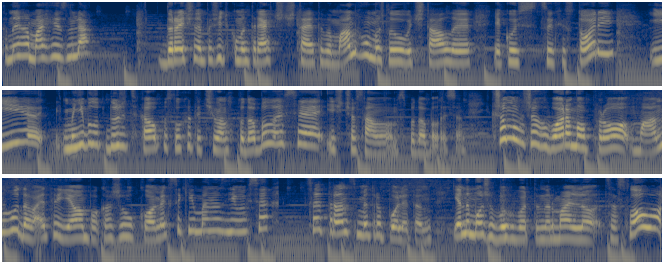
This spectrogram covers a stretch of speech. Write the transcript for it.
книга магії з нуля. До речі, напишіть в коментарях, чи читаєте ви мангу, можливо, ви читали якусь з цих історій. І мені було б дуже цікаво послухати, чи вам сподобалося і що саме вам сподобалося. Якщо ми вже говоримо про мангу, давайте я вам покажу комікс, який в мене з'явився. Це Трансметрополітен. Я не можу виговорити нормально це слово.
